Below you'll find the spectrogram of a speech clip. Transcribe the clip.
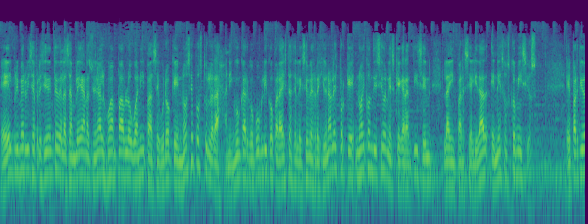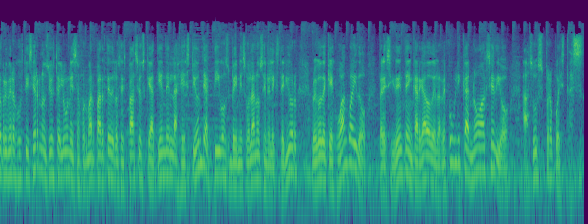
El primer vicepresidente de la Asamblea Nacional, Juan Pablo Guanipa, aseguró que no se postulará a ningún cargo público para estas elecciones regionales porque no hay condiciones que garanticen la imparcialidad en esos comicios. El Partido Primero Justicia renunció este lunes a formar parte de los espacios que atienden la gestión de activos venezolanos en el exterior, luego de que Juan Guaidó, presidente encargado de la República, no accedió a sus propuestas.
